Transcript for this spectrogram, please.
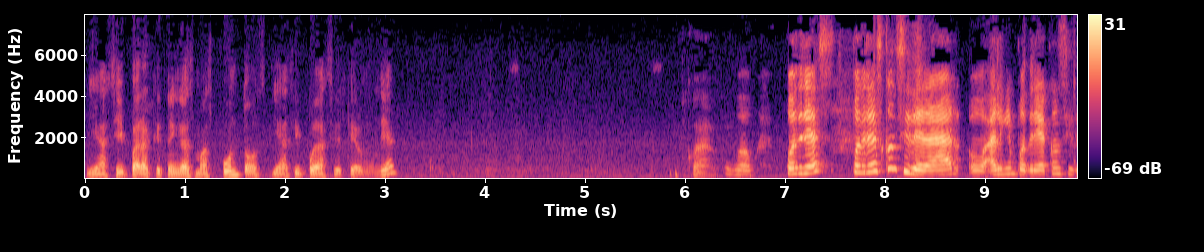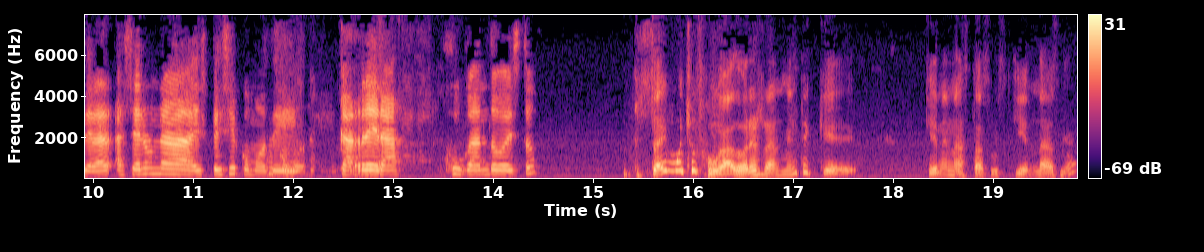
y así para que tengas más puntos y así puedas irte al mundial. Wow. ¿Podrías, ¿Podrías considerar, o alguien podría considerar, hacer una especie como de carrera jugando esto? Pues hay muchos jugadores realmente que tienen hasta sus tiendas, ¿no?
